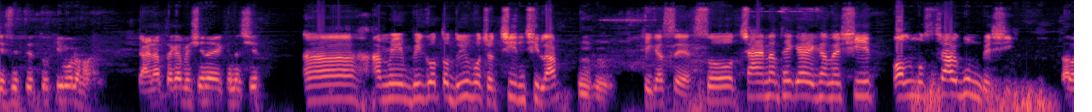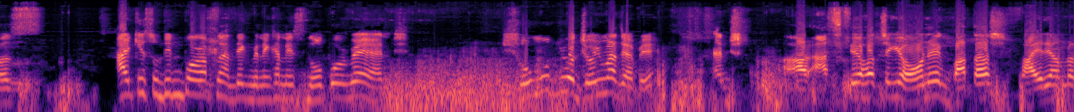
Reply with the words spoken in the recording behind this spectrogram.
এই সিটিতে তো কি মনে হয়? চায়নার থেকে বেশি না এখানে শীত? আহ, আমি বিগত দুই বছর চীন ছিলাম। ঠিক আছে? সো চায়না থেকে এখানে শীত অলমোস্ট চার গুণ বেশি। আর কিছুদিন পর আপনারা দেখবেন এখানে স্নো পড়বে অ্যান্ড সমুদ্র জৈমা যাবে। অ্যান্ড আর আজকে হচ্ছে কি অনেক বাতাস, বাইরে আমরা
